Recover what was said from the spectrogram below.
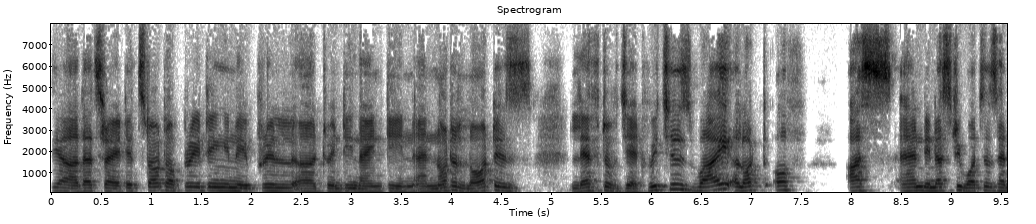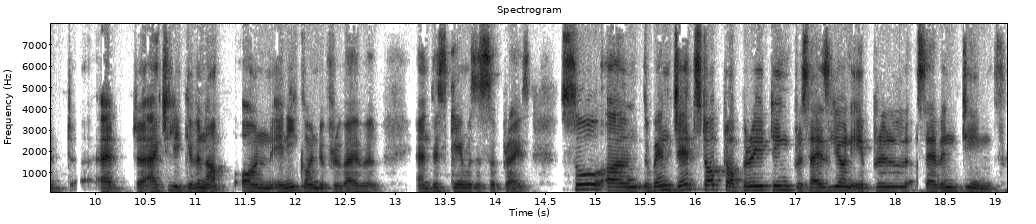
Yeah, that's right. It started operating in April uh, 2019, and not a lot is left of Jet, which is why a lot of us and industry watchers had had actually given up on any kind of revival, and this came as a surprise. So um, when Jet stopped operating precisely on April 17th,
